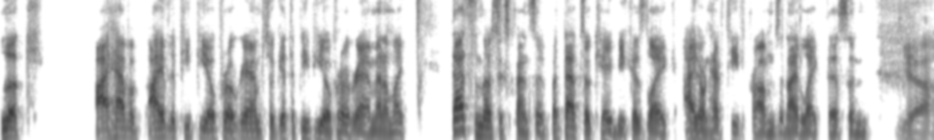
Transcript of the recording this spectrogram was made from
"Look, I have a I have the PPO program, so get the PPO program." And I'm like, "That's the most expensive, but that's okay because like I don't have teeth problems, and I like this." And Yeah.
